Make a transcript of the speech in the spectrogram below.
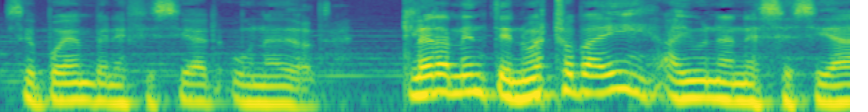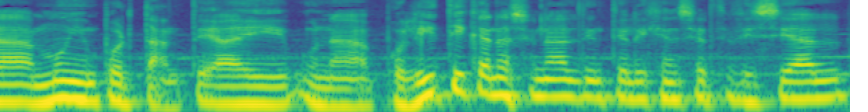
se pueden beneficiar una de otra. Claramente en nuestro país hay una necesidad muy importante. Hay una política nacional de inteligencia artificial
